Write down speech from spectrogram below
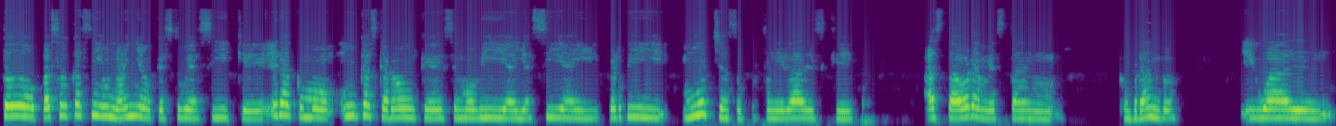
todo pasó casi un año que estuve así, que era como un cascarón que se movía y hacía y perdí muchas oportunidades que hasta ahora me están cobrando. Igual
